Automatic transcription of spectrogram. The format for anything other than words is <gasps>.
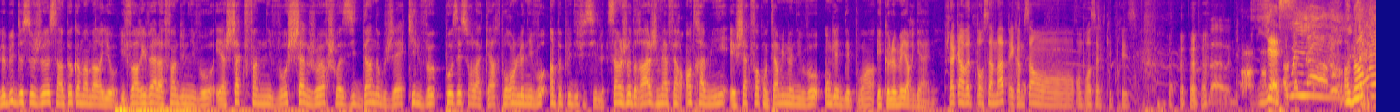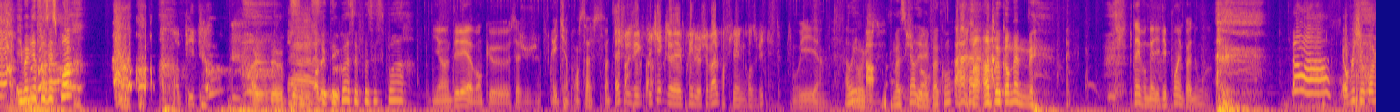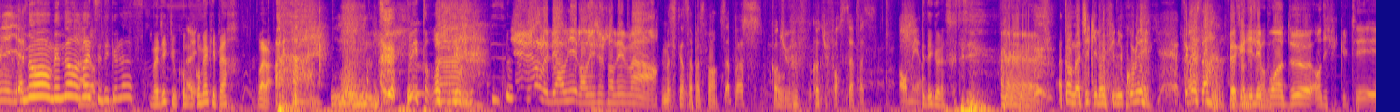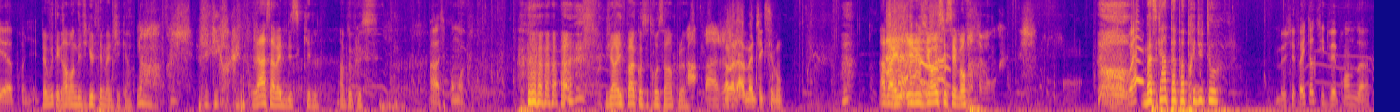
Le but de ce jeu, c'est un peu comme un Mario. Il faut arriver à la fin du niveau, et à chaque fin de niveau, chaque joueur choisit d'un objet qu'il veut poser sur la carte pour rendre le niveau un peu plus difficile. C'est un jeu de rage, mais à faire entre amis, et chaque fois qu'on termine le niveau, on gagne des points, et que le meilleur gagne. Chacun vote pour sa map, et comme ça, on, on prend celle qui est prise. <laughs> Bah ouais, bien. Yes Oh non Il m'a mis un faux espoir? Oh putain. C'était quoi ce faux espoir? Il y a un délai avant que ça juge. Et tiens, prends ça, 5 Eh, je vous ai expliqué que j'avais pris le cheval parce qu'il a une grosse bite. Oui. Ah oui Ah. Mascard, il est pas con. <laughs> Enfin, un peu quand même, mais... Putain, ils vont gagner des points et pas nous. <laughs> Et en plus, je suis premier, yes Non, mais non, arrête, Salope. c'est dégueulasse Magic, tu comprends Allez. combien qu'il perd? Voilà. <laughs> il est trop nul. Je jure, le dernier dans les jeux, j'en ai marre. Le mascar, ça passe pas. Ça passe. Quand, Oh. tu veux, quand tu forces, ça passe. Oh merde. C'est dégueulasse ce que t'as dit. <laughs> Attends, Magic, il a fini premier. C'est quoi ça Tu vas Sur gagner les points 2 en difficulté et euh, premier. J'avoue, t'es grave en difficulté, Magic. Hein. Non, <laughs> c'était gros connard. Là, ça va être du skill. Un peu plus. Ah, c'est pour moi. <laughs> J'y arrive pas quand c'est trop simple. Ah, bah, je. Ah voilà, Magic, c'est bon. Ah bah, il- illusion aussi, c'est bon. C'est bon. Mascard, t'as pas pris du tout. Mais c'est Fightox qui devait prendre là.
